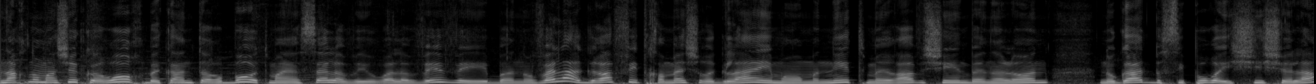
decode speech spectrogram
אנחנו מה שכרוך בכאן תרבות, מאיה סלע ויובל אביבי. בנובלה הגרפית חמש רגליים, האומנית מירב שין בן אלון נוגעת בסיפור האישי שלה,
